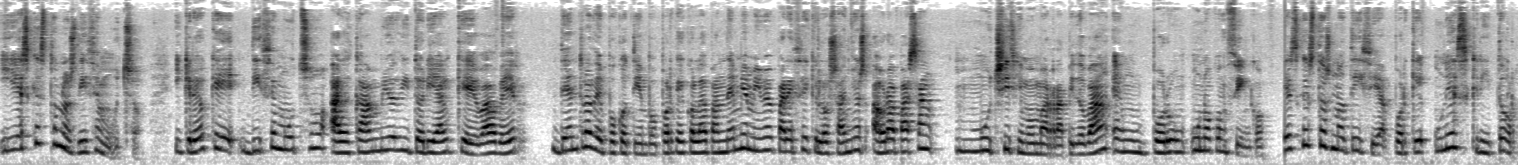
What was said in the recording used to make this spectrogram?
y es que esto nos dice mucho y creo que dice mucho al cambio editorial que va a haber dentro de poco tiempo, porque con la pandemia a mí me parece que los años ahora pasan muchísimo más rápido, van en, por un 1,5. Es que esto es noticia porque un escritor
